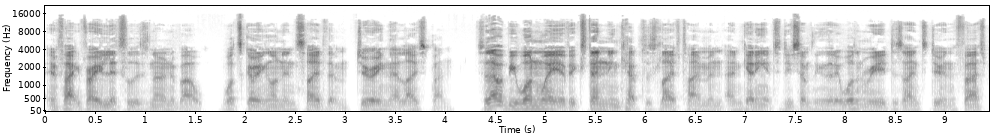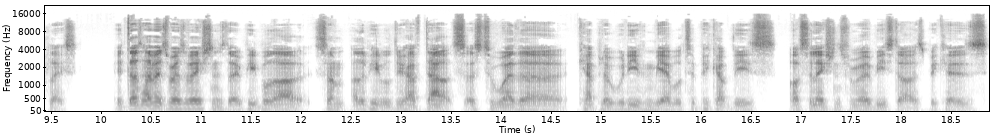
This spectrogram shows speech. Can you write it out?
in fact, very little is known about what's going on inside them during their lifespan. So that would be one way of extending Kepler's lifetime and, and getting it to do something that it wasn't really designed to do in the first place. It does have its reservations, though. People are some other people do have doubts as to whether Kepler would even be able to pick up these oscillations from OB stars because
